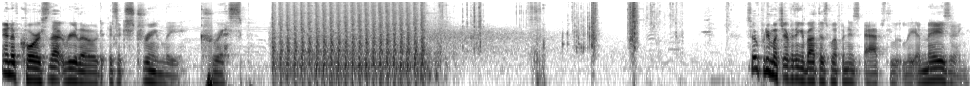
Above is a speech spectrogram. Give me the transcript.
And of course, that reload is extremely crisp. So pretty much everything about this weapon is absolutely amazing.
